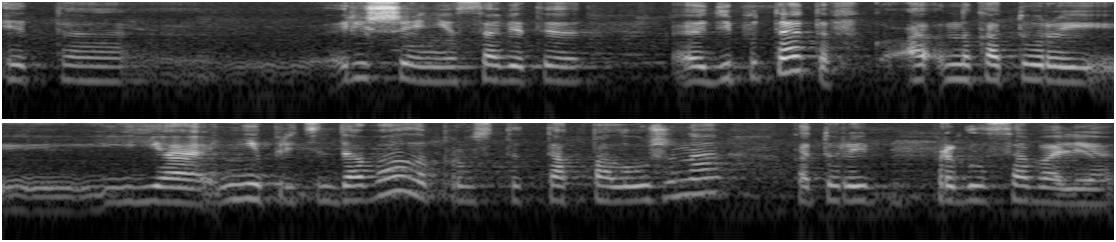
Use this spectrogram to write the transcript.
Это э, решение Совета э, депутатов, а, на который я не претендовала, просто так положено, которые проголосовали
